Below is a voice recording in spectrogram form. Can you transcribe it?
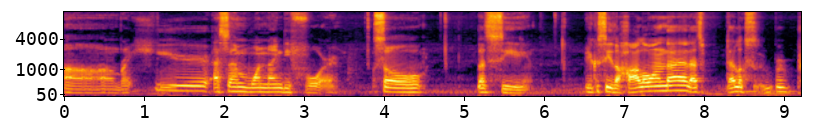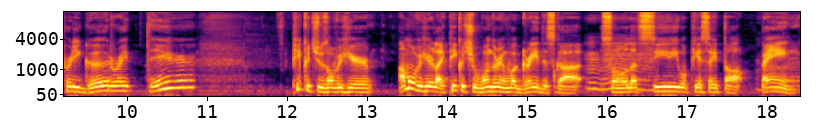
um right here sm194 so let's see you can see the holo on that that's that looks pretty good right there. Pikachu's over here. I'm over here like pikachu wondering what grade this got. So mm-hmm. let's see what psa thought. Oh, Bang.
